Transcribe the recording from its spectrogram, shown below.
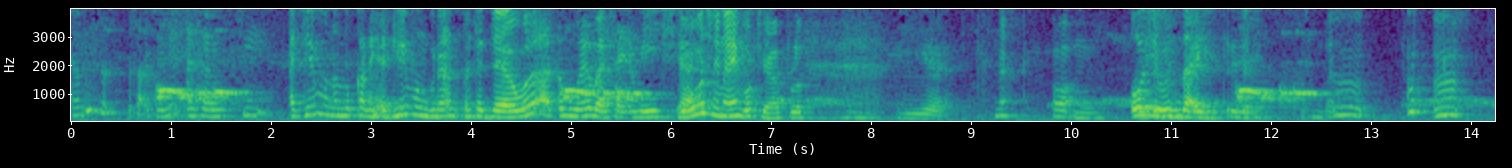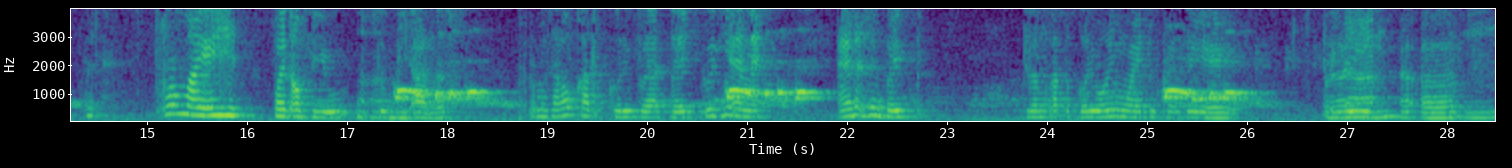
tapi saat ini esensi Ade menentukan ya Ade menggunakan bahasa Jawa atau menggunakan bahasa Indonesia? Ya wes ini gue diupload. Iya. Nah awakmu oh iya enggak ya cerita Entek. Mm, mm, mm. from my point of view to be honest aku kategori ba baik kuwi iki enek enek sing baik dalam kategori wong yang mulai tugasnya baik Ringan. heeh Hmm.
